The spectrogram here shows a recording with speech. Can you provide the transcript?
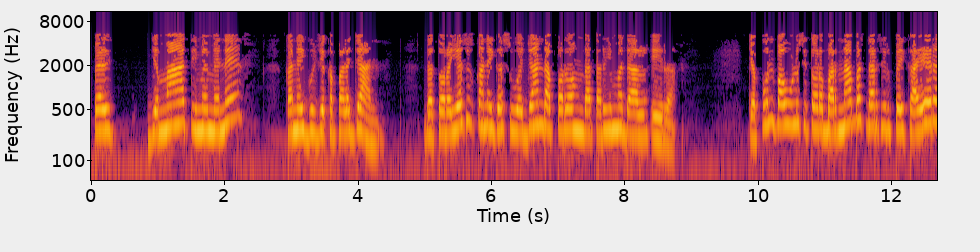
pel jemaat imemene kanay gulje kepala jan. Datora Yesus kanay gasua jan da parong da tarima dal era. Japun Paulus itora Barnabas dar sirpei kaera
